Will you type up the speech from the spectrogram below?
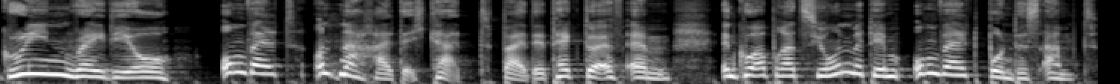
Green Radio. Umwelt und Nachhaltigkeit bei Detektor FM in Kooperation mit dem Umweltbundesamt.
